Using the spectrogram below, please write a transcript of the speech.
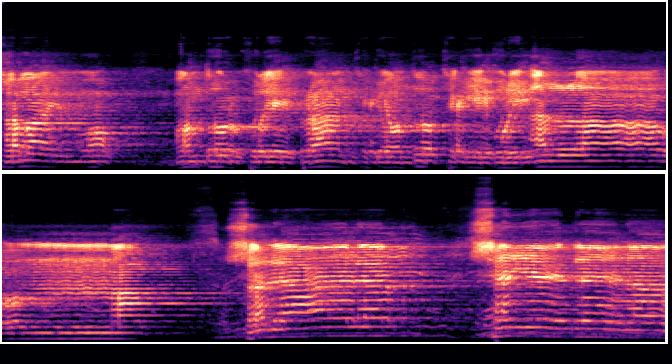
সবাই ম- অন্তর খুলে প্রাণ থেকে অন্তর থেকে বলি আল্লাহ سيدنا مولانا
